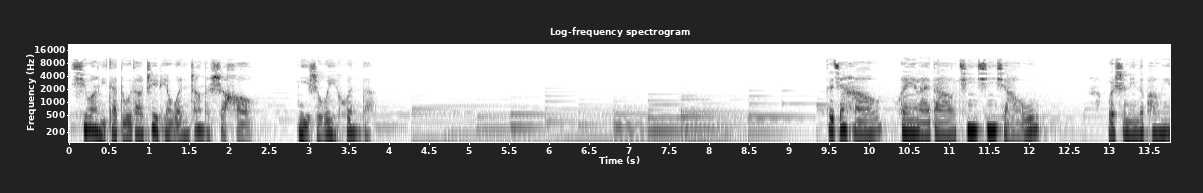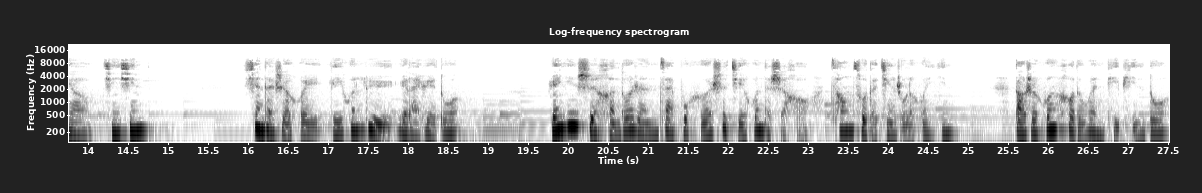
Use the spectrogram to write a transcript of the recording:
希望你在读到这篇文章的时候，你是未婚的。大家好，欢迎来到清新小屋，我是您的朋友清新。现代社会离婚率越来越多。原因是很多人在不合适结婚的时候，仓促的进入了婚姻，导致婚后的问题频多。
